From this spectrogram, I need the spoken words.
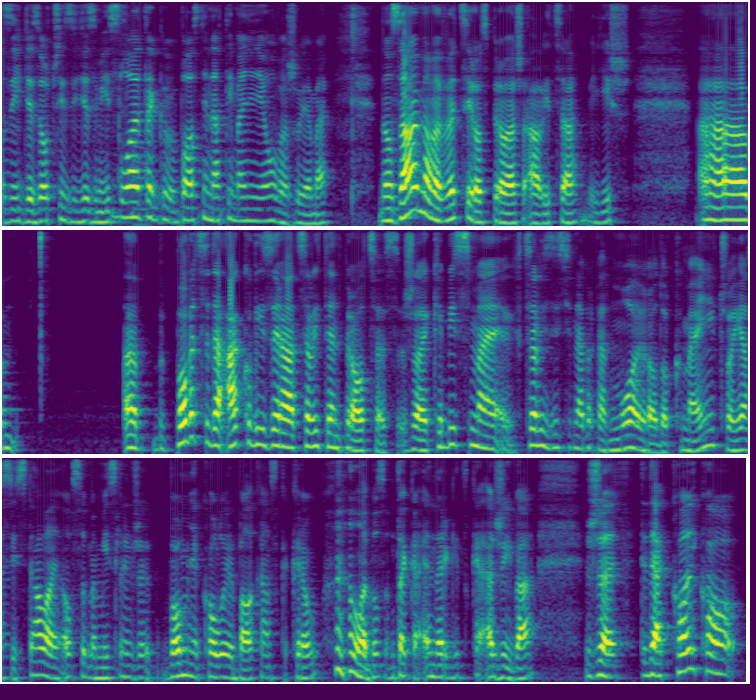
zíde z očí, zíde z mysle, tak vlastne nad tým ani neuvažujeme. No zaujímavé veci rozprávaš, Alica, vidíš. Uh, uh, povedz teda, ako vyzerá celý ten proces, že keby sme chceli zistiť napríklad môj rodokmeň, čo ja si stále o sebe myslím, že vo mne koluje balkánska krv, lebo som taká energická a živá, že teda koľko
